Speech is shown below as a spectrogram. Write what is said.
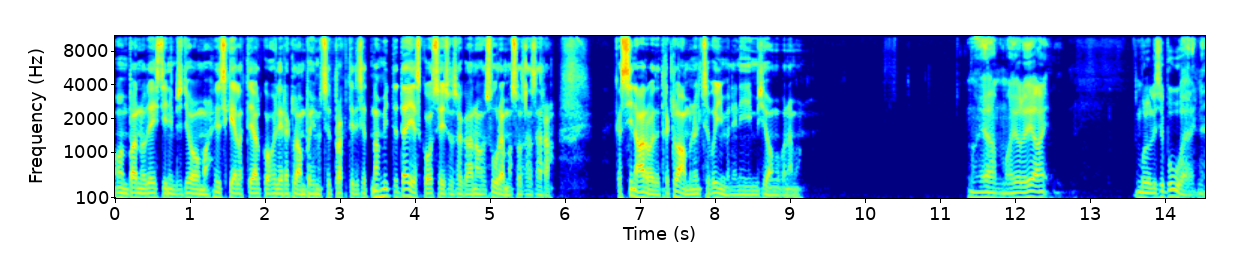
on pannud Eesti inimesed jooma ja siis keelati alkoholireklaam põhimõtteliselt praktiliselt noh, mitte täies koosseisus, aga noh, suuremas osas ära. kas sina arvad, et reklaam on üldse võimeline inimesi jooma panema? nojah, ma ei ole hea, mul oli see puue onju.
